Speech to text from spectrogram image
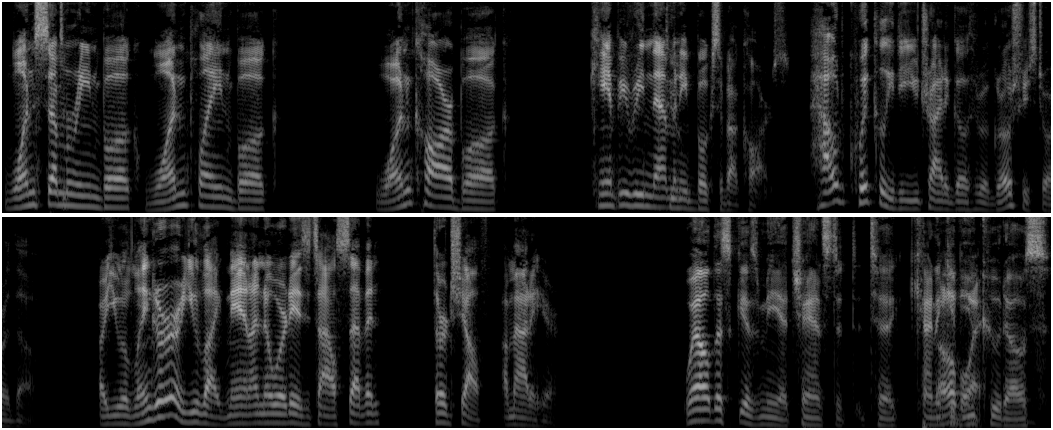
One submarine book, one plane book, one car book. Can't be reading that many books about cars. How quickly do you try to go through a grocery store though? Are you a lingerer or are you like, man, I know where it is. It's aisle seven, third shelf. I'm out of here. Well, this gives me a chance to to kind of Oh, give you kudos.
